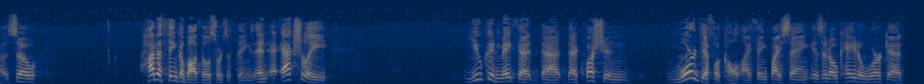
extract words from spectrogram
Uh, so, how to think about those sorts of things, and actually, you could make that that that question more difficult, I think, by saying, is it okay to work at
